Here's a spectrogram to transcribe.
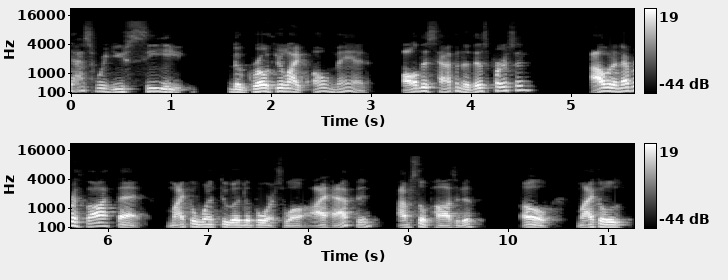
that's where you see the growth. You're like, oh man, all this happened to this person. I would have never thought that Michael went through a divorce. Well, I have been. I'm still positive. Oh, Michael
